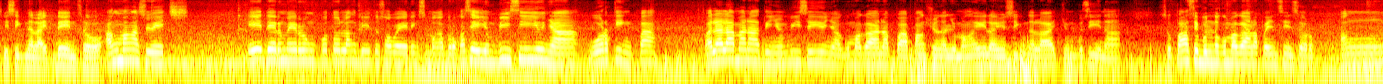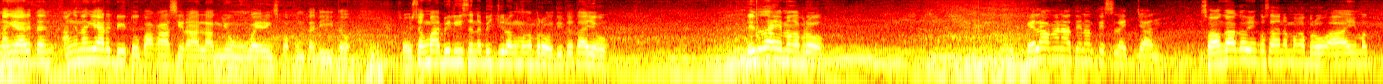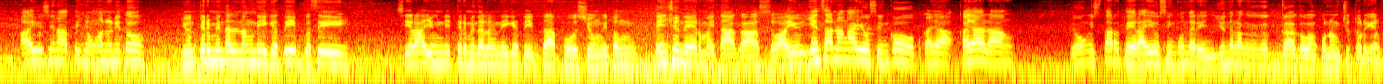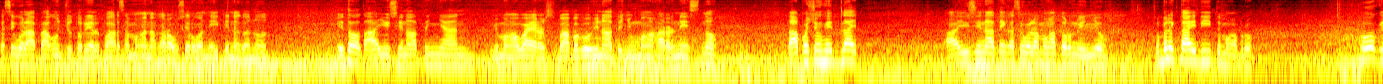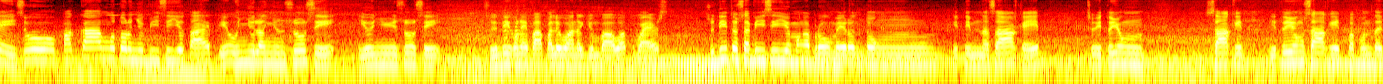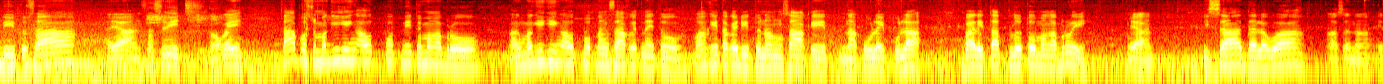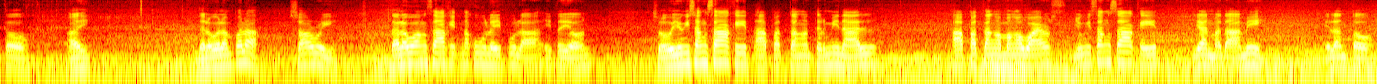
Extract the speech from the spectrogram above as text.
si signal light din, so, ang mga switch, either mayroong puto lang dito sa wiring sa mga bro, kasi yung BCU nya, working pa, palalaman natin yung BCU nya, gumagana pa, functional yung mga ilaw, yung signal light, yung busina, so possible na gumagana pa yung sensor, ang nangyari, ang nangyari dito, baka sira lang yung wirings papunta dito, so, isang mabilisan na video lang mga bro, dito tayo, dito tayo mga bro. Kailangan natin ng test light dyan. So ang gagawin ko sana mga bro ay mag ayusin natin yung ano nito, yung terminal ng negative kasi sira yung terminal ng negative tapos yung itong tensioner may tagas. So ayo yan sana ayusin ko. Kaya kaya lang yung starter ayusin ko na rin. Yun na lang gag- gagawin ko ng tutorial kasi wala pa akong tutorial para sa mga naka-Rouser 180 na ganun. Ito, ayusin natin yan, yung mga wires, babaguhin natin yung mga harness, no? Tapos yung headlight, ayusin natin kasi wala mga tornilyo. So balik tayo dito mga bro. Okay, so pagka ang motor nyo BCU type, i-on nyo lang yung susi, i-on nyo yung susi. So hindi ko na ipapaliwanag yung bawat wires. So dito sa BCU mga bro, mayroon tong itim na socket. So ito yung socket, ito yung socket papunta dito sa ayan, sa switch. Okay? Tapos yung magiging output nito mga bro, ang magiging output ng socket na ito, makikita kayo dito ng socket na kulay pula. Bali tatlo to mga bro eh. Ayan. Isa, dalawa, asa na? Ito. Ay. Dalawa lang pala. Sorry. Dalawang socket na kulay pula, ito 'yon. So yung isang socket, apat lang ang terminal, apat lang ang mga wires. Yung isang socket, yan madami. Ilan to?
